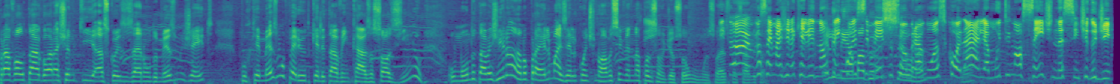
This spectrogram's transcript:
pra voltar agora achando que as coisas eram do mesmo jeito, porque mesmo o período que ele tava em casa sozinho, o mundo tava girando pra ele, mas ele continuava se vendo na posição de eu sou um, eu sou Então responsável. você imagina que ele não Ele tem conhecimento sobre né? algumas coisas. Ah, ele é muito inocente nesse sentido de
